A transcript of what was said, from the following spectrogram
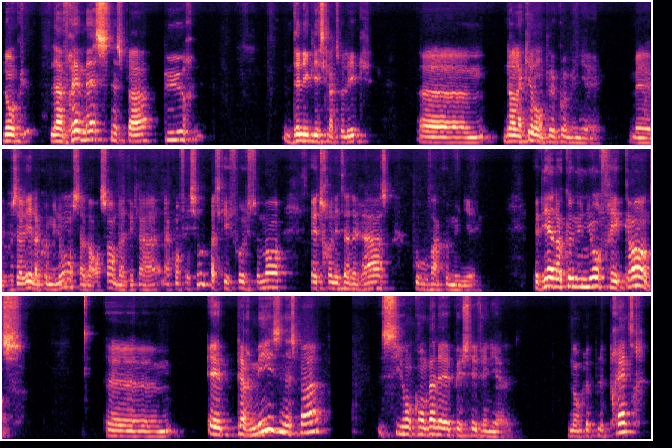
Donc, la vraie messe, n'est-ce pas, pure de l'Église catholique, euh, dans laquelle on peut communier. Mais vous savez, la communion, ça va ensemble avec la, confession parce qu'il faut justement être en état de grâce pour pouvoir communier. Eh bien, la communion fréquente euh, est permise, n'est-ce pas, si on combat les péchés véniels. Donc, le, prêtre,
